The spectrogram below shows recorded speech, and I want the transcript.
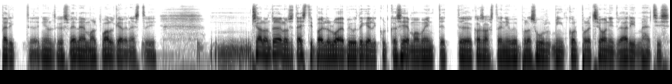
pärit äh, nii-öelda kas Venemaalt, Valgevenest või mm, seal on tõenäoliselt hästi palju, loeb ju tegelikult ka see moment, et äh, Kasahstani võib-olla suur mingid korporatsioonid või ärimehed siis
